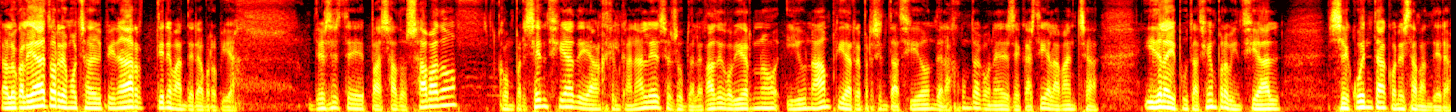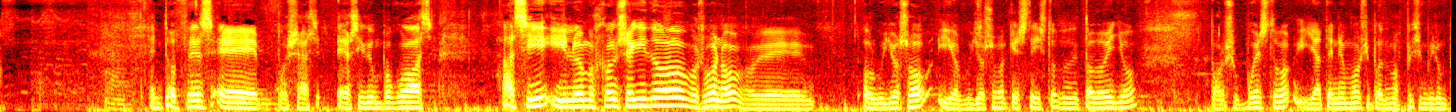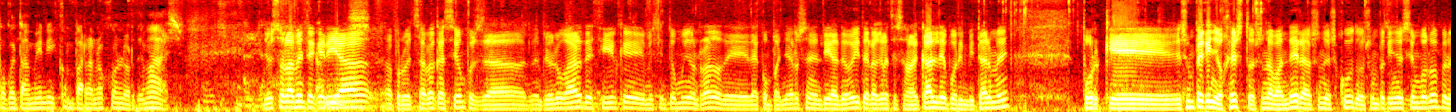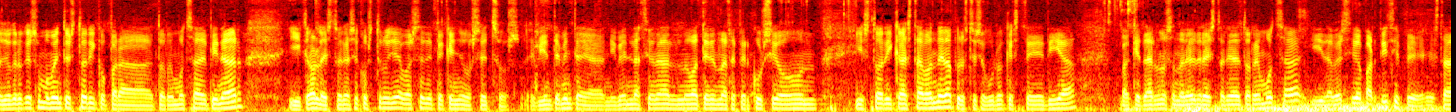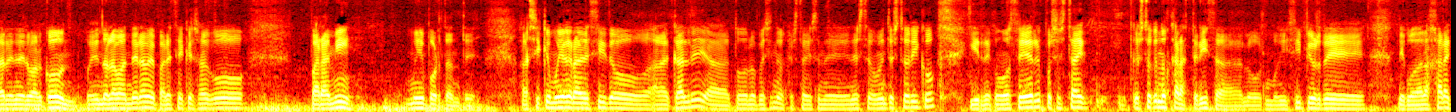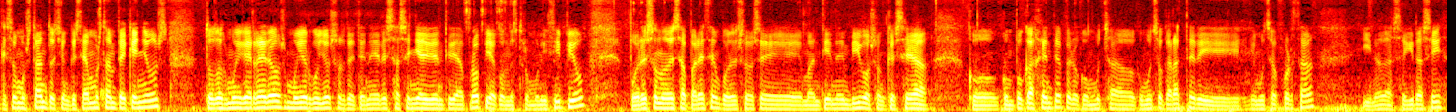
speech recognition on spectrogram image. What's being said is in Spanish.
La localidad de Torremocha del Pinar tiene bandera propia. Desde este pasado sábado, con presencia de Ángel Canales, el subdelegado de Gobierno, y una amplia representación de la Junta Comunales de Castilla-La Mancha y de la Diputación Provincial, se cuenta con esta bandera. Entonces, eh, pues ha, ha, sido un poco así y lo hemos conseguido, pues bueno, eh, orgulloso y orgulloso que estéis todo de todo ello por supuesto, y ya tenemos y podemos presumir un poco también y compararnos con los demás. Yo solamente quería aprovechar la ocasión, pues ya, en primer lugar decir que me siento muy honrado de, acompañaros en el día de hoy, dar las gracias al alcalde por invitarme, porque es un pequeño gesto, es una bandera, es un escudo, es un pequeño símbolo, pero yo creo que es un momento histórico para Torremocha de Pinar y claro, la historia se construye a base de pequeños hechos. Evidentemente a nivel nacional no va a tener una repercusión histórica esta bandera, pero estoy seguro que este día va a quedar en los anales de la historia de Torremocha y de haber sido partícipe, estar en el balcón poniendo la bandera me parece que es algo para mí muy importante. Así que muy agradecido al alcalde a todos los vecinos que estáis en, este momento histórico y reconocer pues esta, esto que nos caracteriza los municipios de, de, Guadalajara, que somos tantos y aunque seamos tan pequeños, todos muy guerreros, muy orgullosos de tener esa señal de identidad propia con nuestro municipio, por eso no desaparecen, por eso se mantienen vivos, aunque sea con, poca gente, pero con, mucha, con mucho carácter y mucha fuerza y nada, seguir así.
